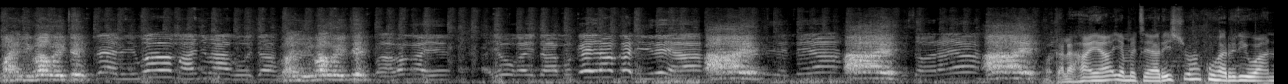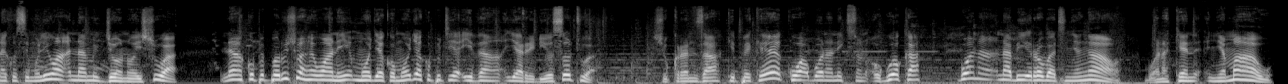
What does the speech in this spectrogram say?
Manyi bawete Manyi bawete Aye Aye Aye Makala haya yametayarishwa, kuhaririwa na kusimuliwa na Mijono Ishua na kupeperushwa hewani moja kwa moja kupitia idhaa ya redio Sotwa. Shukrani za kipekee kwa Bwana Nixon Ogwoka, Bwana Nabi Robert Nyang'ao, Bwana Ken Nyamau,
